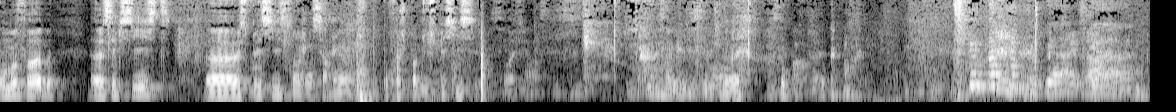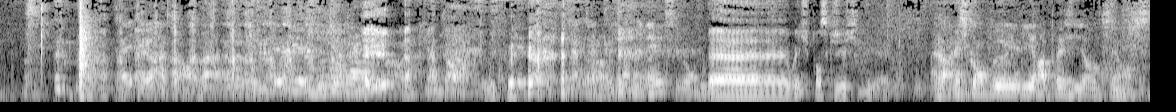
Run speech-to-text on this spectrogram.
homophobe, euh, sexiste, euh, spéciste, enfin j'en sais rien, je sais pas pourquoi je parle du spéciste, c'est- bref. Tout ce que vous avez dit, c'est bon. Ouais. C'est parfait. Alors attends, on va... Attends, terminé, c'est bon Euh, oui, je pense que j'ai fini. ouais. Alors, est-ce qu'on peut élire un président de séance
